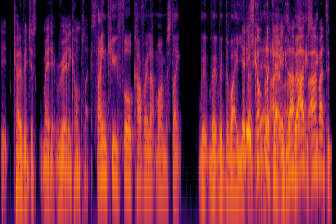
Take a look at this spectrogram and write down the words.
it COVID just made it really complex. Thank you for covering up my mistake with, with, with the way you. It is complicated because I've, I've, I've, had to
